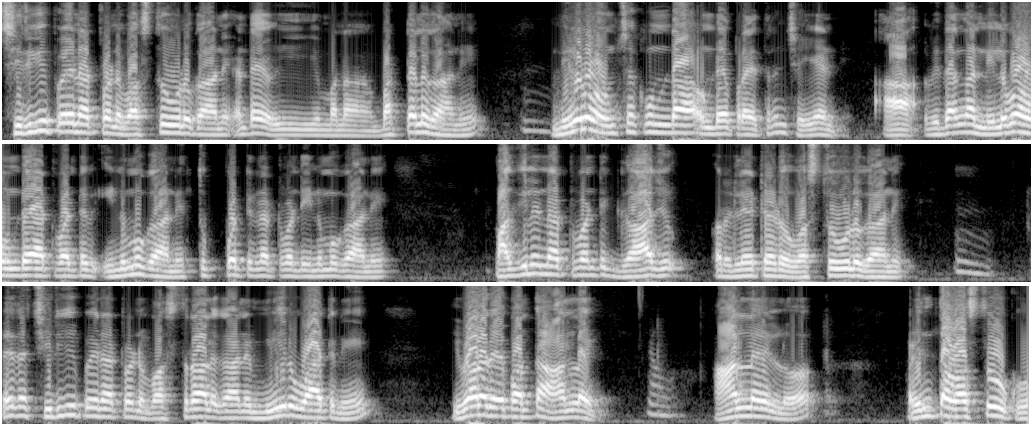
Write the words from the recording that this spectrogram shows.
చిరిగిపోయినటువంటి వస్తువులు కానీ అంటే ఈ మన బట్టలు కానీ నిల్వ ఉంచకుండా ఉండే ప్రయత్నం చేయండి. ఆ విధంగా నిల్వ ఉండేటువంటి ఇనుము కానీ తుప్పొట్టినటువంటి ఇనుము కానీ పగిలినటువంటి గాజు రిలేటెడ్ వస్తువులు కానీ లేదా చిరిగిపోయినటువంటి వస్త్రాలు కానీ మీరు వాటిని ఇవాళ రేపంతా ఆన్లైన్. ఆన్లైన్లో ఇంత వస్తువుకు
